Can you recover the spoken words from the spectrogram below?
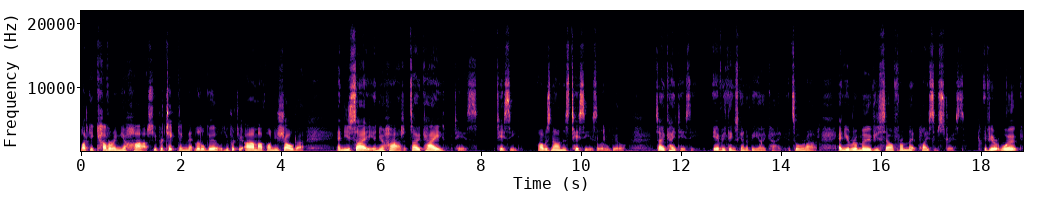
like you're covering your heart, you're protecting that little girl. You put your arm up on your shoulder and you say in your heart, It's okay, Tess, Tessie. I was known as Tessie as a little girl. It's okay, Tessie. everything's going to be okay. It's all right. And you remove yourself from that place of stress. If you're at work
